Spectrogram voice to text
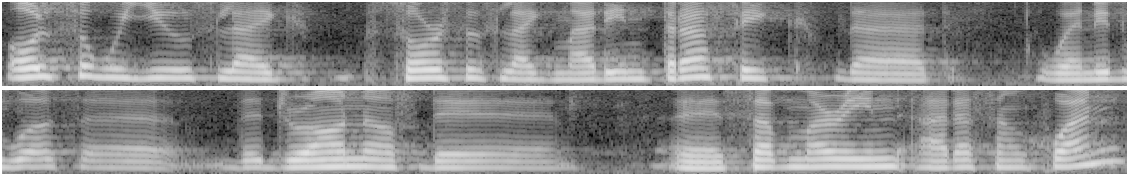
Also, we use like sources like marine traffic that when it was uh, the drone of the uh, submarine Ara San Juan,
